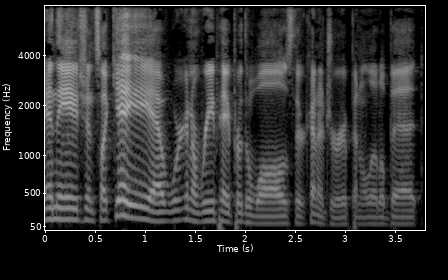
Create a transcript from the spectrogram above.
and the agent's like, yeah, yeah, yeah, we're gonna repaper the walls. They're kind of drooping a little bit,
